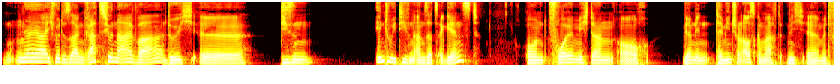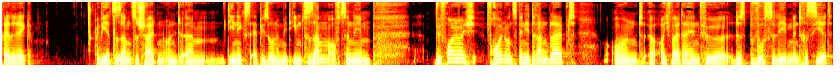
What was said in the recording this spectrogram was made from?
naja, ich würde sagen, rational war, durch äh, diesen intuitiven Ansatz ergänzt und freue mich dann auch, wir haben den Termin schon ausgemacht, mich äh, mit Frederik wieder zusammenzuschalten und ähm, die nächste Episode mit ihm zusammen aufzunehmen. Wir freuen euch, freuen uns, wenn ihr dran bleibt und äh, euch weiterhin für das bewusste Leben interessiert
